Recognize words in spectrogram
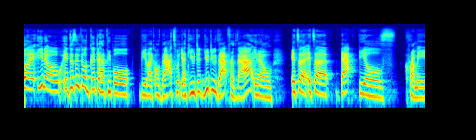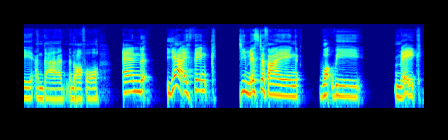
but you know, it doesn't feel good to have people be like, oh, that's what like you did you do that for that. You know, it's a it's a that feels crummy and bad and awful. And yeah, I think demystifying what we make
